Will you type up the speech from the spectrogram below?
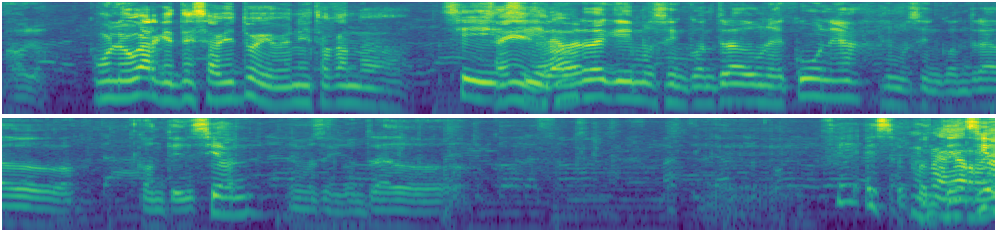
Mauro. Un lugar que te es habitual y que venís tocando Sí, sí, la verdad que hemos encontrado una cuna, hemos encontrado contención, hemos encontrado Sí, eso, contención.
